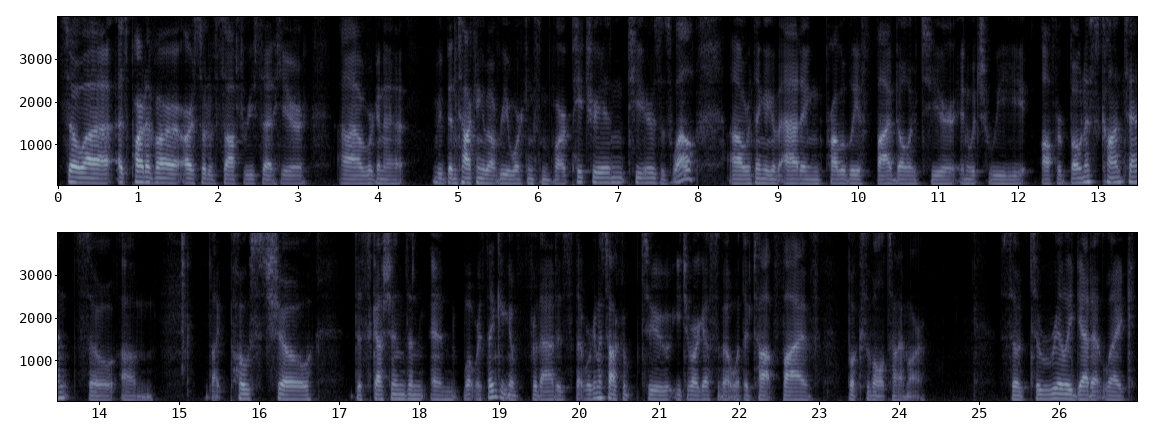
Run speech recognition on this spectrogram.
So uh, as part of our, our sort of soft reset here, uh, we're gonna we've been talking about reworking some of our Patreon tiers as well. Uh, we're thinking of adding probably a five dollar tier in which we offer bonus content. So um, like post show discussions and and what we're thinking of for that is that we're going to talk to each of our guests about what their top five books of all time are so to really get it like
